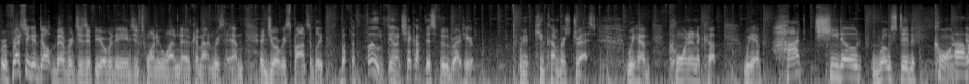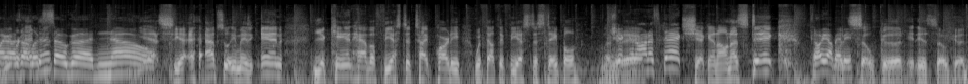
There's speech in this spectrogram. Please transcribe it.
Refreshing adult beverages if you're over the age of 21. Uh, come out and re- um, enjoy responsibly. But the food, Fiona, check out this food right here. We have cucumbers dressed. We have corn in a cup. We have hot Cheetoed roasted corn. Oh have my gosh, that looks that? so good. No. Yes, yeah, absolutely amazing. And you can't have a fiesta type party without the fiesta staple. Look Chicken on a stick. Chicken on a stick. Oh yeah, baby. Looks so good. It is so good.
